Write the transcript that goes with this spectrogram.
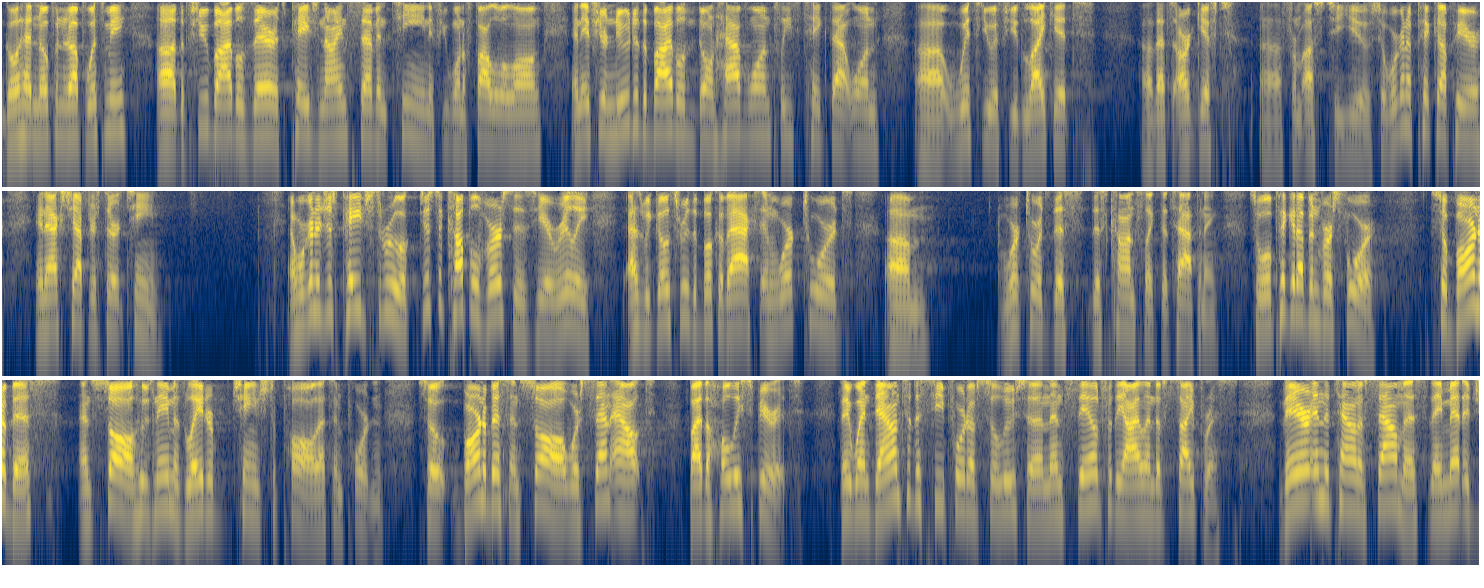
go ahead and open it up with me. Uh, the Pew Bible's there. It's page 917 if you want to follow along. And if you're new to the Bible and don't have one, please take that one uh, with you if you'd like it. Uh, that's our gift uh, from us to you. So, we're going to pick up here in Acts chapter 13. And we're going to just page through just a couple verses here, really, as we go through the book of Acts and work towards, um, work towards this, this conflict that's happening. So we'll pick it up in verse 4. So Barnabas and Saul, whose name is later changed to Paul, that's important. So Barnabas and Saul were sent out by the Holy Spirit. They went down to the seaport of Seleucia and then sailed for the island of Cyprus. There in the town of Salamis, they, met a,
